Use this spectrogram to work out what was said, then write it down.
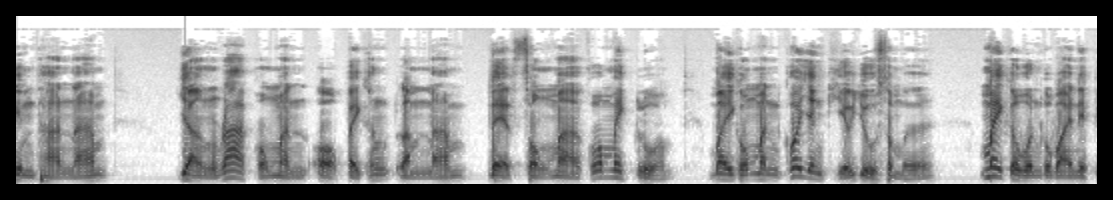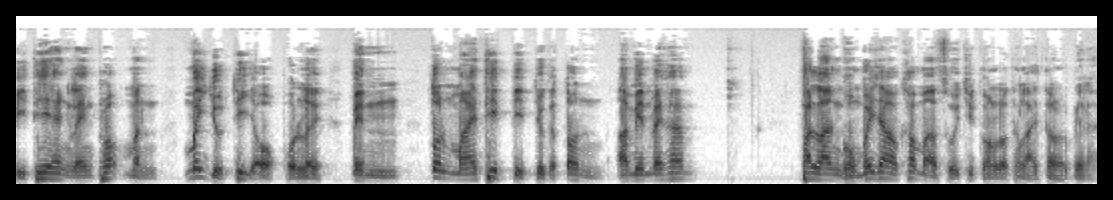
ริมทานน้ำอย่างรากของมันออกไปข้างลำน้ำแดดส่องมาก็ไม่กลัว ใบของมันก็ยังเขียวอยู่เสมอ ไม่กระวนกระวายในปีที่แห้งแล้งเพราะมันไม่หยุดที่จะออกผลเลย เป็นต้นไม้ที่ติดอยู่กับต้นอามินไหมครับ พลังของพระเจ้าเข้ามาสู่ชีวิตของเราทั้งหลายตลอดเวลา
